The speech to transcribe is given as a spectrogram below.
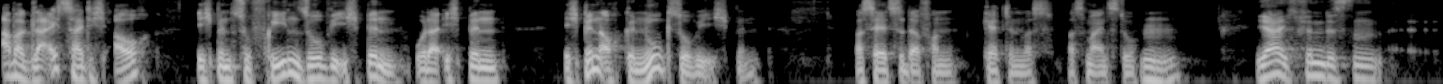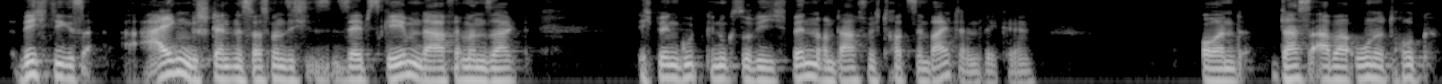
aber gleichzeitig auch, ich bin zufrieden so wie ich bin oder ich bin, ich bin auch genug so wie ich bin. Was hältst du davon, Gatlin? Was, was meinst du? Mhm. Ja, ich finde es ein wichtiges Eigengeständnis, was man sich selbst geben darf, wenn man sagt, ich bin gut genug so wie ich bin und darf mich trotzdem weiterentwickeln. Und das aber ohne Druck.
